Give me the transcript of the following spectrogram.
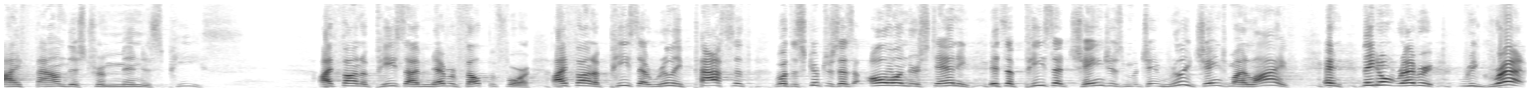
I found this tremendous peace. I found a peace I've never felt before. I found a peace that really passeth what the scripture says, all understanding. It's a peace that changes, really changed my life. And they don't ever regret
